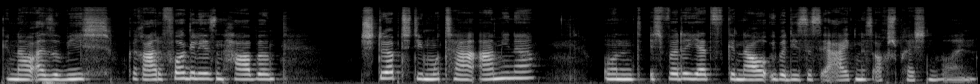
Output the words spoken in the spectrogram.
Genau, also wie ich gerade vorgelesen habe, stirbt die Mutter Amina und ich würde jetzt genau über dieses Ereignis auch sprechen wollen.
